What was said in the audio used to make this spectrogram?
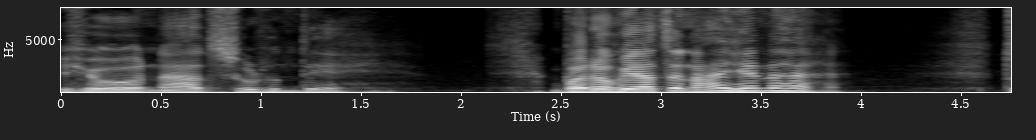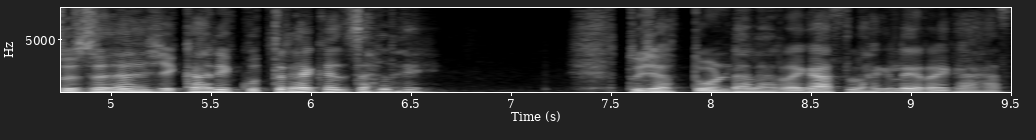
ह्यो नाद सोडून दे. बरं होयाचं नाही हे ना. तुझं शिकारी कुत्र्यागत झालंय. तुझ्या तोंडाला रगास लागले रगास.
